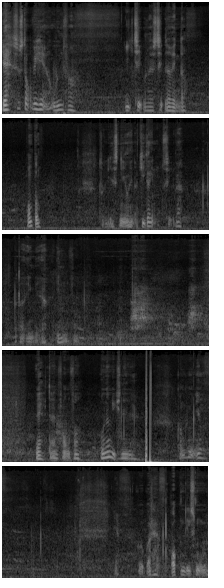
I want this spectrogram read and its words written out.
Ja, så står vi her uden for IT-universitetet og venter. Bum bum. Så lige sniger ind og kigger ind og se, hvad, hvad der egentlig er indenfor. Ja, der er en form for undervisning af kongefamilien. Ja, kunne godt have brugt en lille smule.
